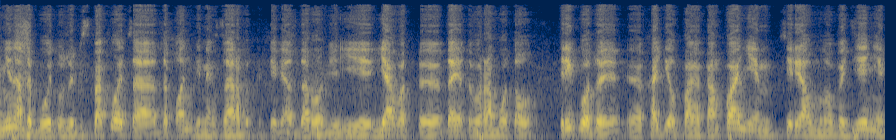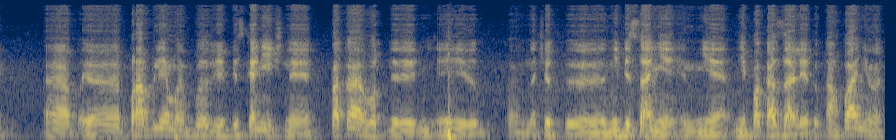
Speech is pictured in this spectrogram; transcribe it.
не надо будет уже беспокоиться о дополнительных заработках или о здоровье. И я вот до этого работал Три года э, ходил по компаниям, терял много денег, э, э, проблемы были бесконечные, пока вот, значит, небеса не, мне не показали эту компанию.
